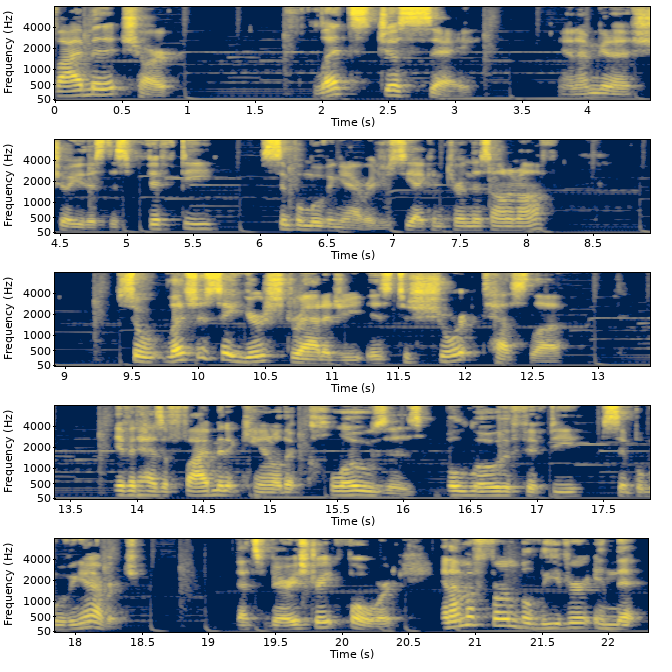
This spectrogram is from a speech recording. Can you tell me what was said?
five minute chart, let's just say, and I'm going to show you this, this 50 simple moving average. You see I can turn this on and off? So let's just say your strategy is to short Tesla if it has a five minute candle that closes below the 50 simple moving average. That's very straightforward. And I'm a firm believer in that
